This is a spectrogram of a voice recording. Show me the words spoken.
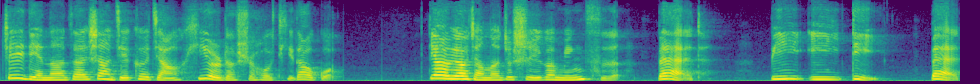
这一点呢，在上节课讲 here 的时候提到过。第二个要讲的就是一个名词 bed，b e d，bed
